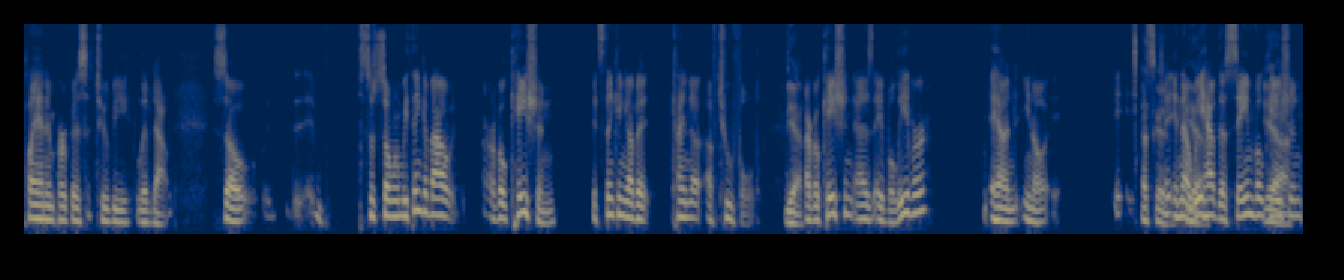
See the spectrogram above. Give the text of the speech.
plan and purpose to be lived out. So so so when we think about our vocation, it's thinking of it kind of of twofold. Yeah. Our vocation as a believer and, you know, That's good. in that we have the same vocation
